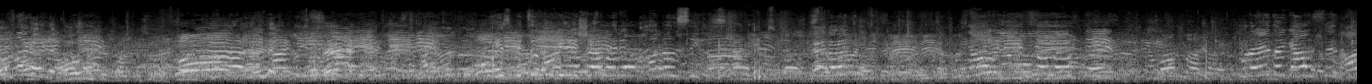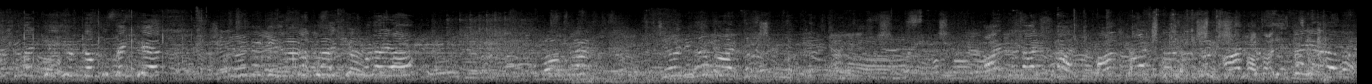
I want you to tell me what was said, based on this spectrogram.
Onlar öyle duracak. Biz bütün bu bileşenlerin anasıyız. Yani evet. Tamam mı? Buraya da gelsin. Arkadaki 29 Ekim. 29 Ekim buraya. Arkadaşlar, pankartlarımızın arkasında yer alın.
